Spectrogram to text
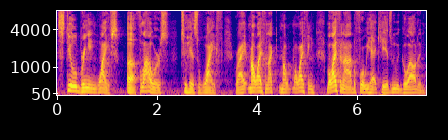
still bringing wives uh, flowers to his wife. Right, my wife and I, my, my wife and my wife and I, before we had kids, we would go out and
